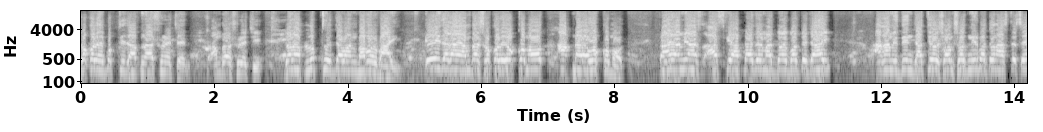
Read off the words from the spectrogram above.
সকলের বক্তৃতা আপনারা শুনেছেন আমরাও শুনেছি। জনাব লুৎফুজ্জামান বাবর ভাই, এই জায়গায় আমরা সকলে ঐক্যমত, আপনারা ঐক্যমত। তাই আমি আজ- আজকে আপনাদের মাধ্যমে বলতে চাই, আগামী দিন জাতীয় সংসদ নির্বাচন আসতেছে,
